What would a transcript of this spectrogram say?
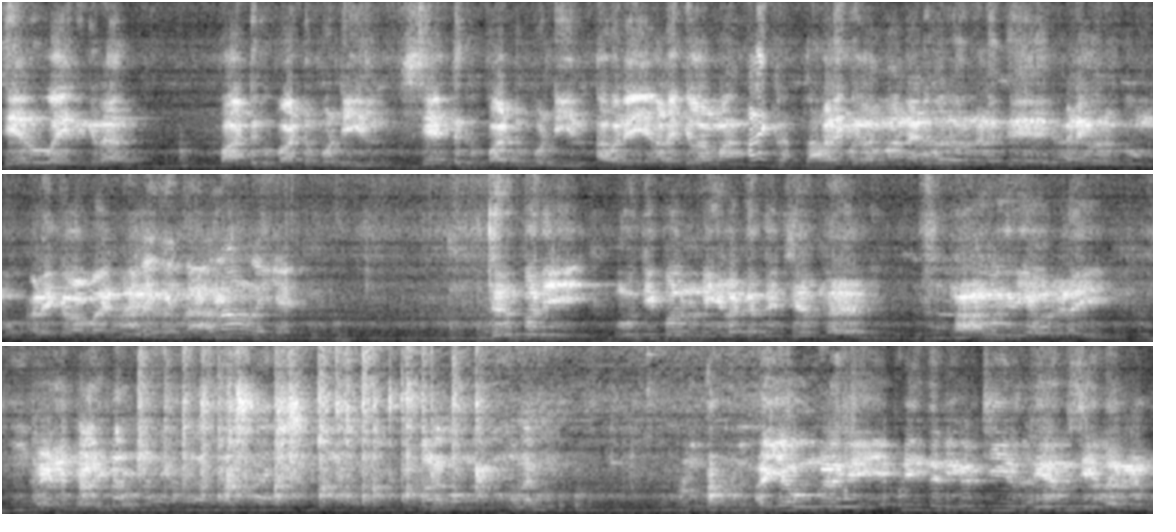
தேர்வு வாங்கியிருக்கிறார் பாட்டுக்கு பாட்டு போட்டியில் சேட்டுக்கு பாட்டு போட்டியில் அவரை அழைக்கலாமா அழைக்கலாம், தாராளமா. அழைக்கலாமா நடுவர் அவர்களுக்கு அனைவருக்கும் அழைக்கலாமா என்று திருப்பதி நூத்தி பதினொன்று இலக்கத்தைச் சேர்ந்த நாமகிரி அவர்களை மேடைக்கு அழைக்கிறோம் ஐயா உங்களுக்கு எப்படி நிகழ்ச்சியில் தேர்வு செய்தார்கள்.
